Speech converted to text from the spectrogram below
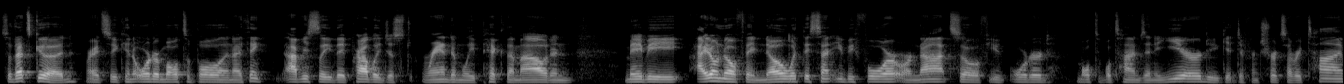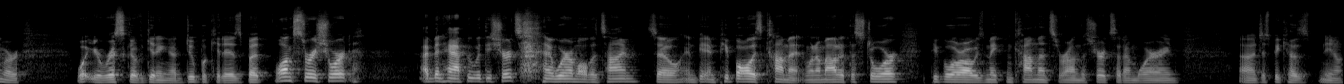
So that's good, right? So you can order multiple and I think obviously they probably just randomly pick them out and maybe I don't know if they know what they sent you before or not. So if you've ordered multiple times in a year, do you get different shirts every time or what your risk of getting a duplicate is. But long story short, I've been happy with these shirts. I wear them all the time. So, and, and, people always comment when I'm out at the store. People are always making comments around the shirts that I'm wearing, uh, just because you know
